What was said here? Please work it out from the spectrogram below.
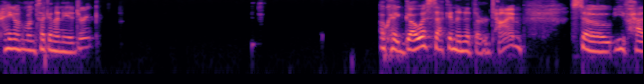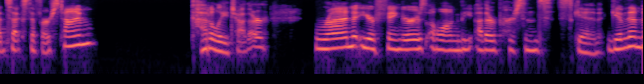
Hang on one second. I need a drink. Okay, go a second and a third time. So you've had sex the first time, cuddle each other, run your fingers along the other person's skin, give them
